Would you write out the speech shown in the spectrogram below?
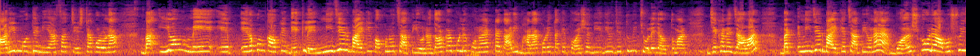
বাড়ির মধ্যে নিয়ে আসার চেষ্টা করো না বা ইয়ং মেয়ে এরকম কাউকে দেখলে নিজের বাইকে কখনো চাপিও না। দরকার পড়লে কোনো একটা গাড়ি ভাড়া করে তাকে পয়সা দিয়ে দিও যে তুমি চলে যাও তোমার যেখানে যাওয়ার। বাট নিজের বাইকে চাপিও না। হ্যাঁ বয়স্ক হলে অবশ্যই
